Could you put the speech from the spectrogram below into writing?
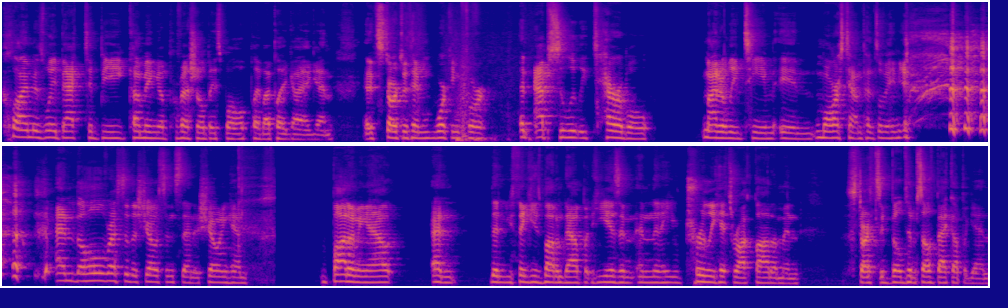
climb his way back to becoming a professional baseball play by play guy again. And it starts with him working for an absolutely terrible minor league team in Morristown, Pennsylvania. and the whole rest of the show since then is showing him bottoming out and then you think he's bottomed out but he isn't and then he truly hits rock bottom and starts to build himself back up again.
